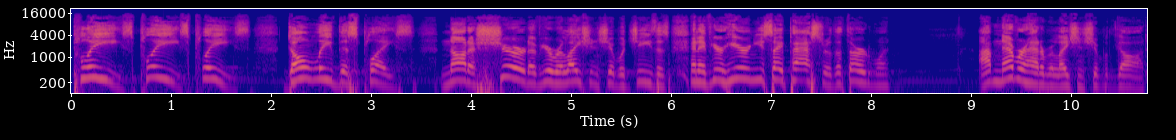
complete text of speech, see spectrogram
Please, please, please don't leave this place not assured of your relationship with Jesus. And if you're here and you say, Pastor, the third one, I've never had a relationship with God.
